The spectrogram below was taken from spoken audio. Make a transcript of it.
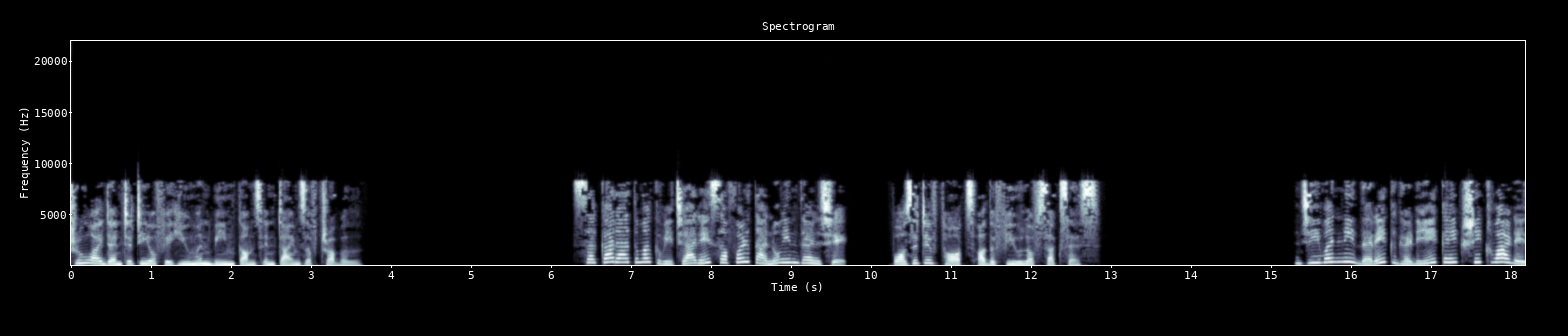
true identity of a human being comes in times of trouble. સકારાત્મક વિચાર એ સફળતાનું ઇંધણ છે Positive thoughts are the fuel of success. જીવનની દરેક ઘડીએ કંઈક શીખવાડે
